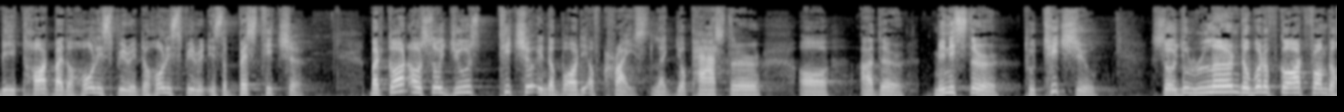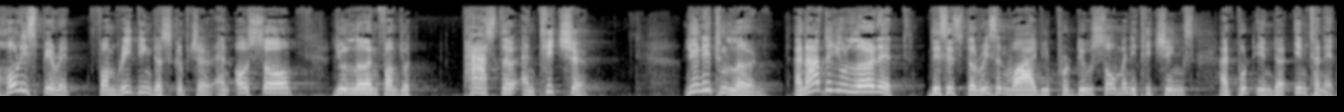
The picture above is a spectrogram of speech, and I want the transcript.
be taught by the Holy Spirit. The Holy Spirit is the best teacher. But God also used teacher in the body of Christ, like your pastor or other minister to teach you. So you learn the word of God from the Holy Spirit from reading the scripture and also you learn from your pastor and teacher. You need to learn. And after you learn it, this is the reason why we produce so many teachings and put in the internet.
